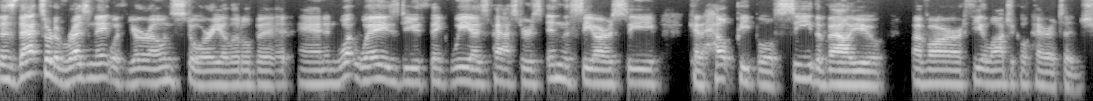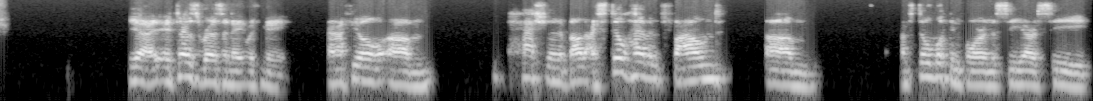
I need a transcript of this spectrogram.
does that sort of resonate with your own story a little bit? And in what ways do you think we as pastors in the crc can help people see the value of our theological heritage? Yeah it does resonate with me. And i feel um, passionate about it. I still haven't found um, i'm still looking for in the crc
